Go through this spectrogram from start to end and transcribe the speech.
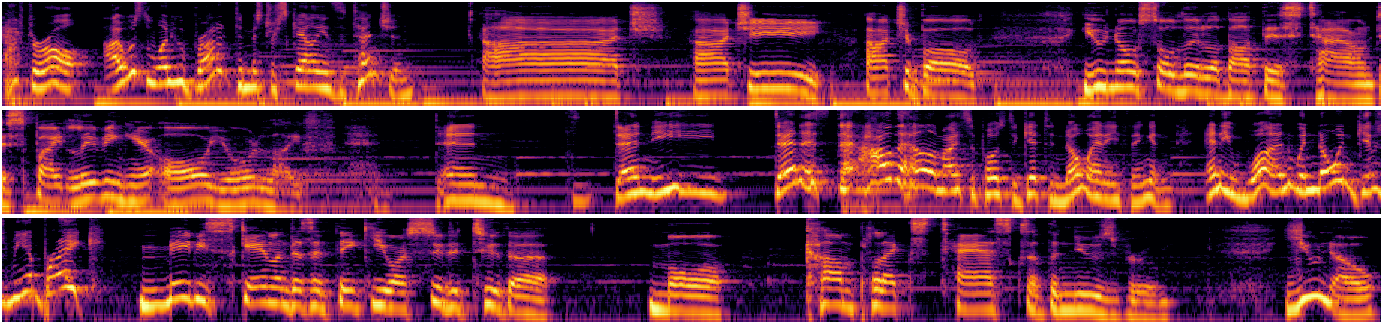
After all, I was the one who brought it to Mr. Scallion's attention. Arch, Archie, Archibald. You know so little about this town, despite living here all your life. Den. Denny. Dennis, how the hell am I supposed to get to know anything and anyone when no one gives me a break? Maybe Scanlon doesn't think you are suited to the more complex tasks of the newsroom. You know,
